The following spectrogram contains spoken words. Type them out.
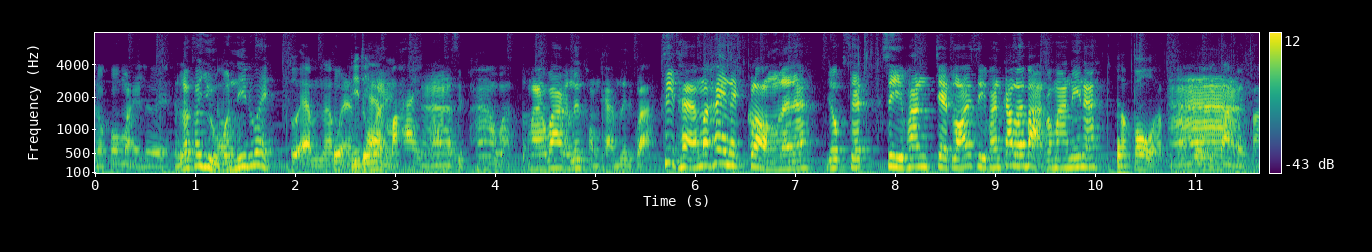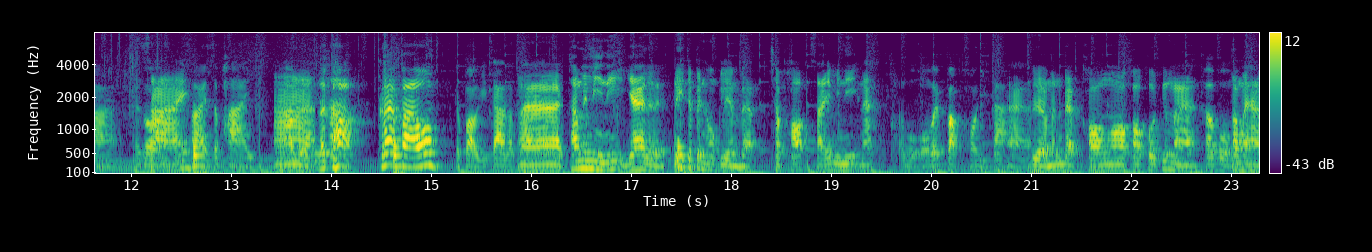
โลโก้ใหม่เลย แล้วก็อยู่บนนี้ด้วยตัวแอมป์นะตัวแอมป์ที่แถมมาให้ด้วยนะอ่า15 วัตต์มาว่ากันเรื่องของแถมเลยดีกว่า ที่แถมมาให้ในกล่องเลยนะ ยกเซ็ต4,700 4,900 บาทประมาณนี้นะ capo ครับอ่า capo กีตาร์ไฟฟ้าแล้วก็สายสายสะพายอ่าครับผมแล้วก็กระเป๋ากระเป๋ากีตาร์สะพายอ่าถ้าไม่มีนี่แย่เลยนี่จะเป็นหกเหลี่ยมแบบเฉพาะไซส์มินินะครับผมเอาไว้ปรับคอกีตาร์อ่าเผื่อมันแบบคองอคอโก่งขึ้นมาครับผมต้องไปหา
